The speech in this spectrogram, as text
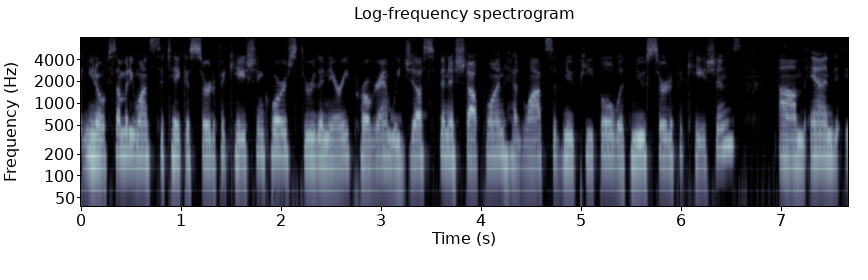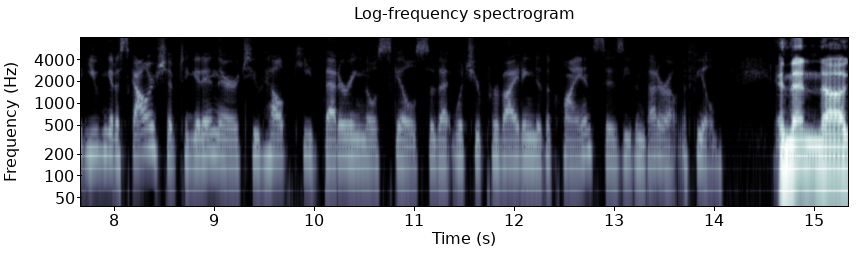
you know, if somebody wants to take a certification course through the NARI program, we just finished up one, had lots of new people with new certifications, um, and you can get a scholarship to get in there to help keep bettering those skills, so that what you're providing to the clients is even better out in the field. And then uh,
